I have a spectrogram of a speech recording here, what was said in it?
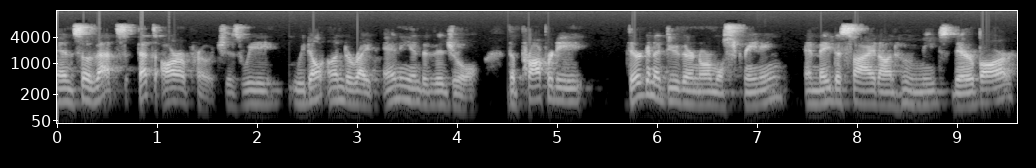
and so that's that's our approach is we we don't underwrite any individual. The property they're going to do their normal screening and they decide on who meets their bar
